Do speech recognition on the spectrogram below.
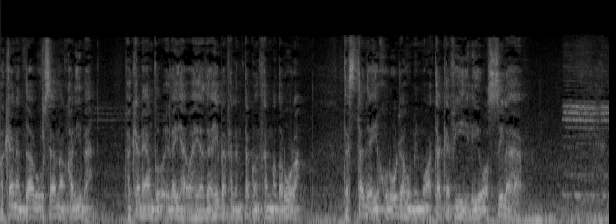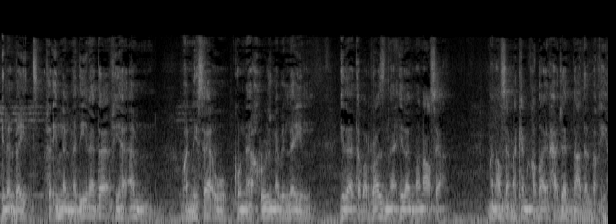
وكانت دار أسامة قريبة فكان ينظر إليها وهي ذاهبة فلم تكن ثم ضرورة تستدعي خروجه من معتكفه ليوصلها إلى البيت. فإن المدينة فيها أمن والنساء كن يخرجن بالليل إذا تبرزن إلى المناصع. مناصع مكان قضاء الحاجات بعد البقيع.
